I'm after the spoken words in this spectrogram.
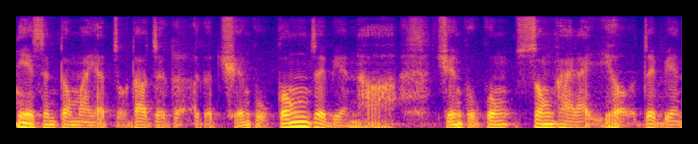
颞深动脉要走到这个这个颧骨弓这边哈，颧骨弓松开来以后，这边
